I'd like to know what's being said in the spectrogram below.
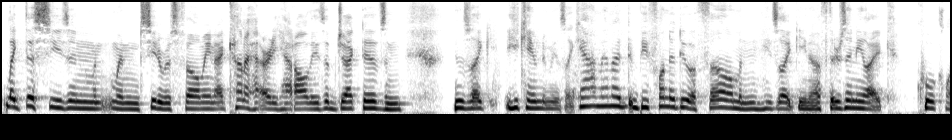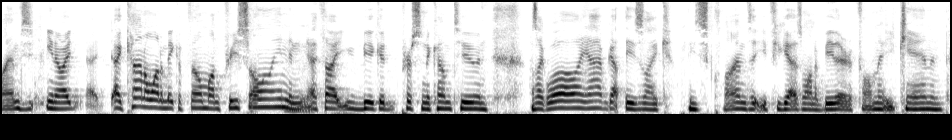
like this season when when Cedar was filming, I kind of already had all these objectives, and he was like, he came to me, he was like, yeah, man, it'd be fun to do a film, and he's like, you know, if there's any like cool climbs, you know, I I, I kind of want to make a film on free soloing, and mm-hmm. I thought you'd be a good person to come to, and I was like, well, yeah, I've got these like these climbs that if you guys want to be there to film it, you can, and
